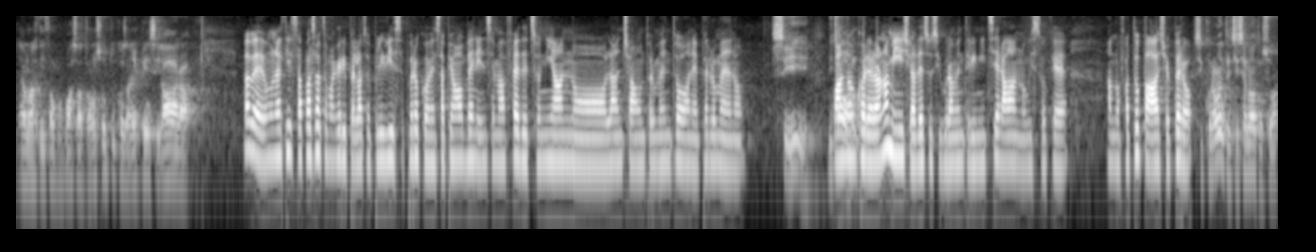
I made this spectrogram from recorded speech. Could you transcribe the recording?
È un artista un po' passato, non so tu cosa ne pensi Lara. Vabbè, un artista passato magari per la tua playlist, però come sappiamo bene insieme a Fedez ogni anno lancia un tormentone, perlomeno. Sì, diciamo... Quando ancora erano amici, adesso sicuramente rinizieranno, visto che hanno fatto pace, però... Sicuramente ci sei andato sulla...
